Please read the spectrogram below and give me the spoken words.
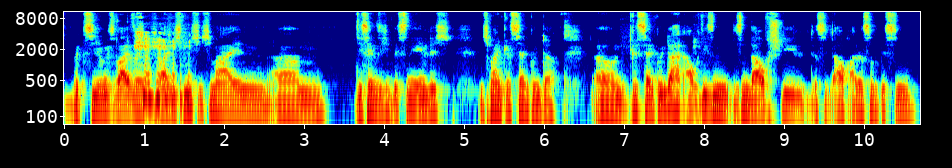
Beziehungsweise meine ich nicht, ich meine ähm, die sehen sich ein bisschen ähnlich. Ich meine Christian Günther. Äh, und Christian Günther hat auch diesen, diesen Laufstil, das sieht auch alles so ein bisschen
